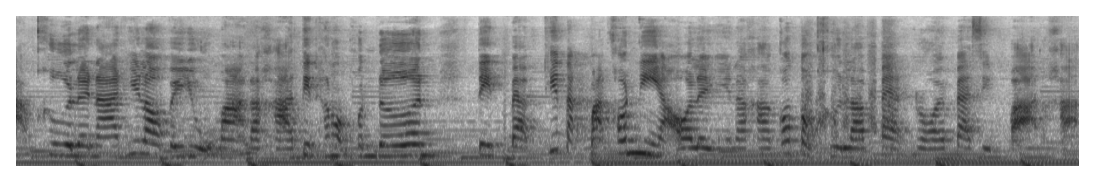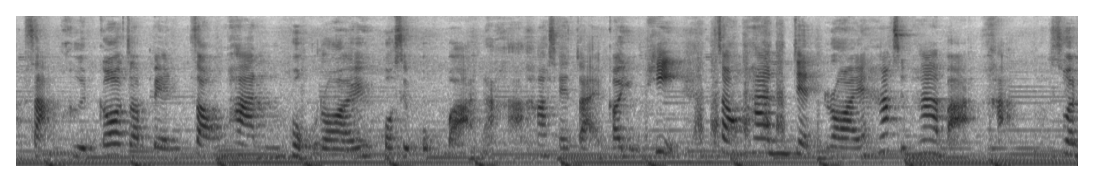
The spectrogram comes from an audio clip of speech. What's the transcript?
3 คืนเลยนะที่เราไปอยู่มานะคะ ติดถนนคนเดิน ติดแบบที่ตักบาตรข้าวเหนียวอะไรอย่างนี้นะคะ ก็ตกคืนละ 880 บาทค่ะ 3 คืนก็จะเป็น 2,666 บาทนะคะ ค่าใช้จ่ายก็อยู่ที่ 2,755 บาทค่ะ ส่วน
